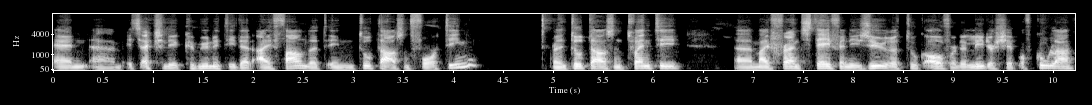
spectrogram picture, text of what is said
And um, it's actually a community that I founded in 2014. In 2020, uh, my friend Stephanie Zure took over the leadership of Kula.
